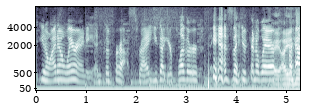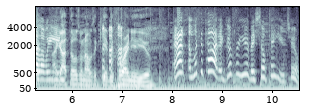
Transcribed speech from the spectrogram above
you know, I don't wear any, and good for us, right? You got your pleather pants that you're going to wear Hey, I for inherit- Halloween. I got those when I was a kid before I knew you. and, and look at that. And good for you. They still fit you, too.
